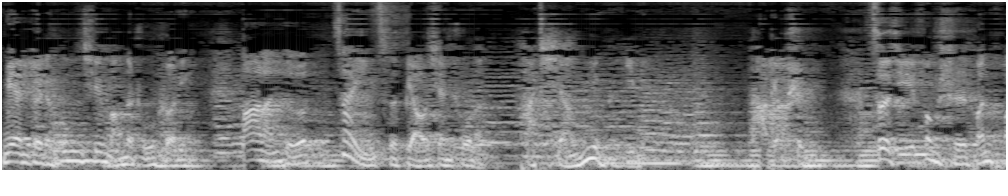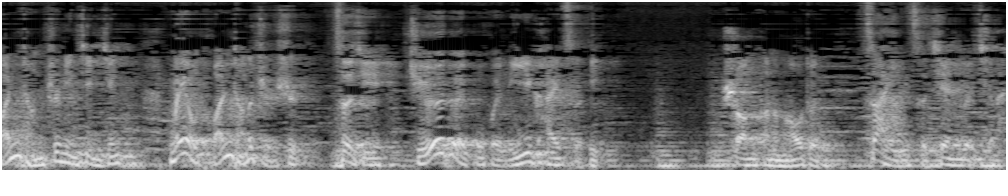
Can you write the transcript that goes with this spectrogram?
面对着恭亲王的逐客令，巴兰德再一次表现出了他强硬的一面。他表示。自己奉使团团长之命进京，没有团长的指示，自己绝对不会离开此地。双方的矛盾再一次尖锐起来。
